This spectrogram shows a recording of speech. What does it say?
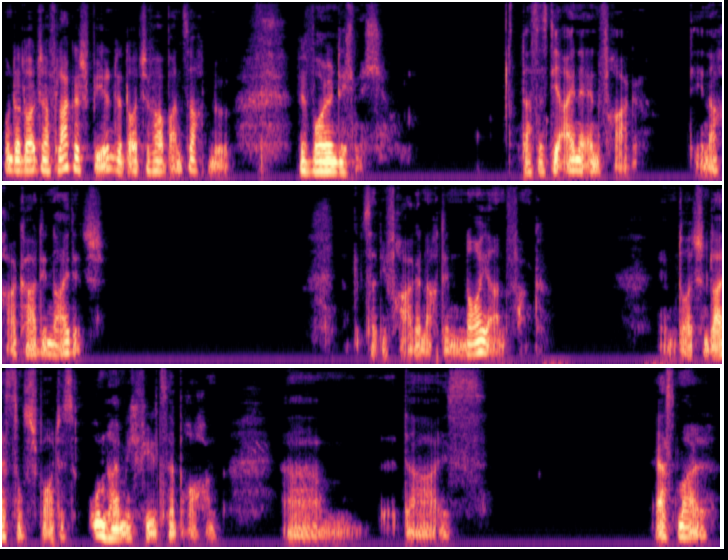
unter deutscher Flagge spielen. Der deutsche Verband sagt, nö, wir wollen dich nicht. Das ist die eine Endfrage. Die nach Arkadi Neidic. Dann gibt's ja die Frage nach dem Neuanfang. Im deutschen Leistungssport ist unheimlich viel zerbrochen. Ähm, da ist erstmal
